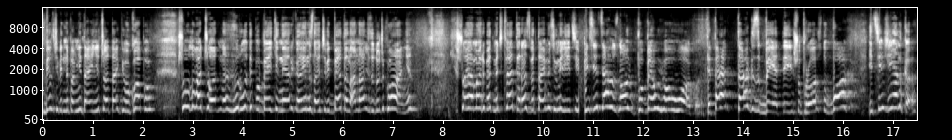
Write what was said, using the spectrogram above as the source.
Більше він не пам'ятає нічого, так його копав. Що голова чорна, груди побиті, нирка, я не знаю, чи відбита, аналізи дуже погані. Що я маю робити? Ми четвертий раз звертаємося в міліцію. Після цього знову побив його в око. Тепер так збитий, що просто Бог і ця жінка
